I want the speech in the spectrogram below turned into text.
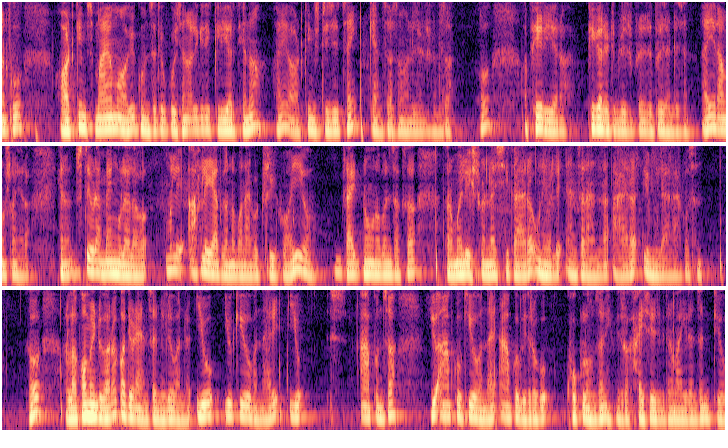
अर्को हटकिम्स मायामा अघि हुन्छ त्यो क्वेसन अलिकति क्लियर थिएन। है हटकिम्स डिजिज चाहिँ क्यान्सरसँग रिलेटेड हुन्छ। हो? फेरि हेर। फिगरेटिभ रिप्रेजेन्टेसन है राम्रोसँग हेर। हेर जस्तै एउटा म्याङ्गोलाई लग मैले आफूले याद गर्न बनाएको ट्रिक हो है यो। राइट नहुन पनि सक्छ तर मैले स्टुडेन्टलाई सिकाएर उनीहरूले एन्सर हानेर आएर यो मिलाएर आएको छन्। हो? ल कमेन्ट गर कतिवटा एन्सर मिल्यो भनेर। यो यो के हो भन्दाखेरि यो आँप हुन्छ। यो आँपको के हो भन्दाखेरि आँपको भित्रको खोक्लो हुन्छ नि भित्र खाइसेजभित्र मागिरहन्छ नि त्यो।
